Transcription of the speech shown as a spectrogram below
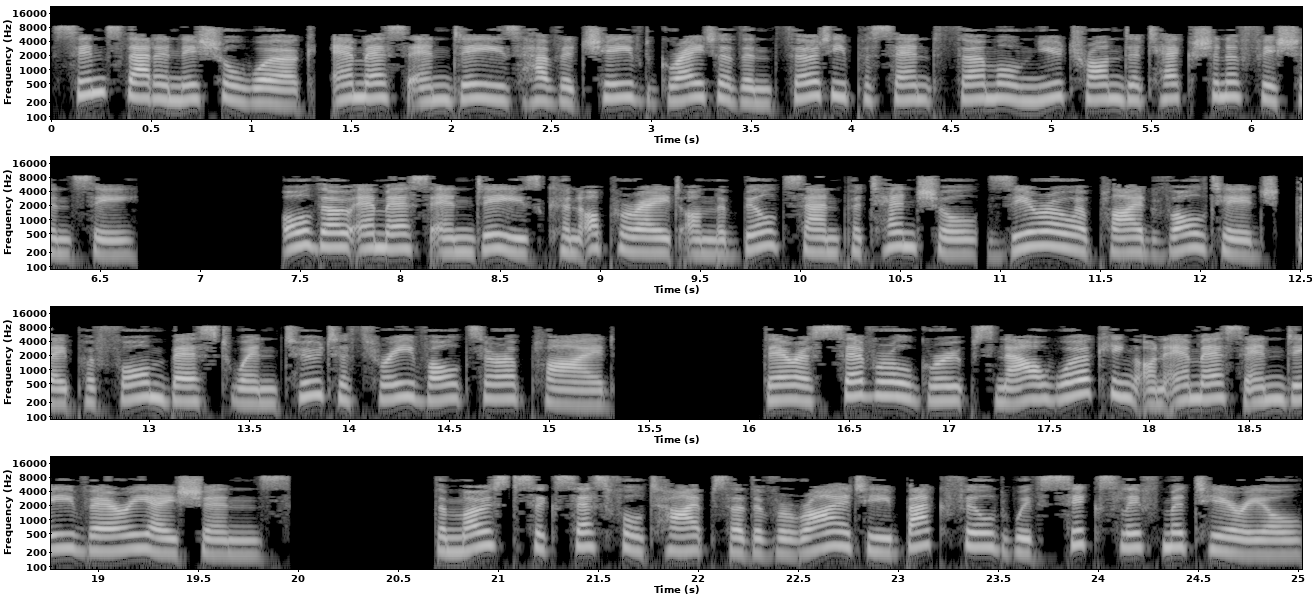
Since that initial work, MSNDs have achieved greater than 30% thermal neutron detection efficiency. Although MSNDs can operate on the built-in potential zero applied voltage, they perform best when 2 to 3 volts are applied. There are several groups now working on MSND variations. The most successful types are the variety backfilled with 6-LiF material.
